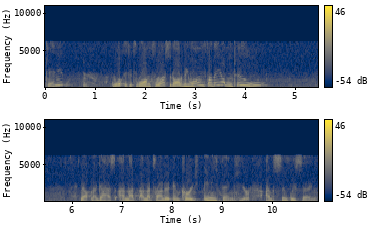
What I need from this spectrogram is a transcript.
Can you? Well, if it's wrong for us, it ought to be wrong for them too. Now, now, guys, I'm not I'm not trying to encourage anything here. I'm simply saying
